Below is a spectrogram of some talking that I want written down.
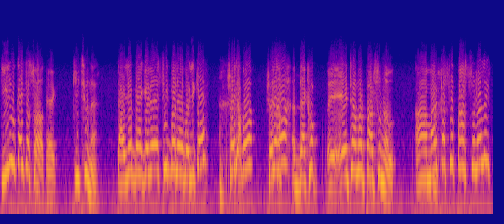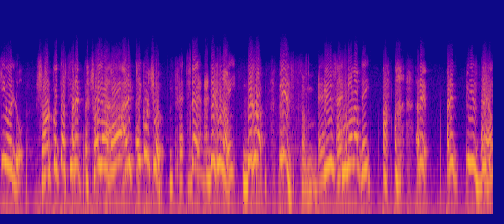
কি লুকাইতেছ? কিছু না। তাইলে ব্যাগের সিট বানায় বললি কেন সই যাব? দেখো এটা আমার পার্সোনাল আমার কাছে পার্সোনালের কি হইল? সর কইতাছি। আরে আরে কি করছ? দেখো না দেখো না প্লিজ প্লিজ খুলো না। আরে আরে প্লিজ দেখো।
